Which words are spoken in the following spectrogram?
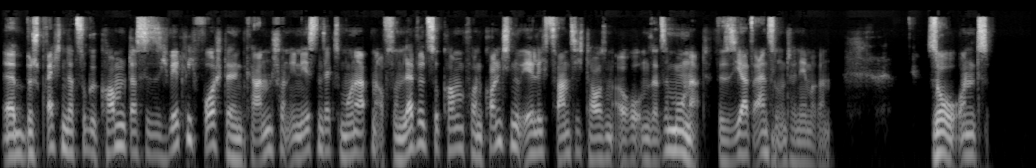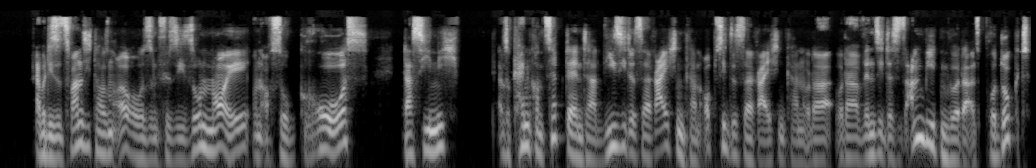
äh, Besprechen dazu gekommen, dass sie sich wirklich vorstellen kann, schon in den nächsten sechs Monaten auf so ein Level zu kommen von kontinuierlich 20.000 Euro Umsatz im Monat. Für sie als Einzelunternehmerin. So, und aber diese 20.000 Euro sind für sie so neu und auch so groß, dass sie nicht also kein Konzept dahinter hat, wie sie das erreichen kann, ob sie das erreichen kann oder, oder wenn sie das jetzt anbieten würde als Produkt,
